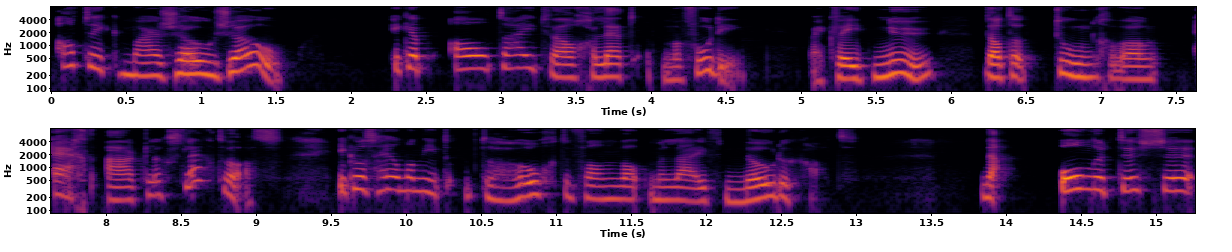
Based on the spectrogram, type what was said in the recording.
at ik maar zo zo. Ik heb altijd wel gelet op mijn voeding. Maar ik weet nu dat het toen gewoon echt akelig slecht was. Ik was helemaal niet op de hoogte van wat mijn lijf nodig had. Nou, ondertussen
